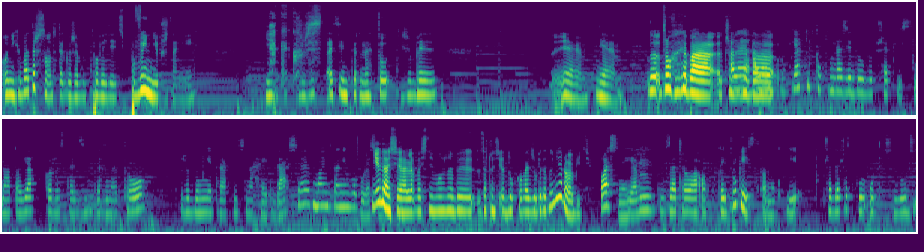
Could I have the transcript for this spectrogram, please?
oni chyba też są od tego, żeby powiedzieć, powinni przynajmniej, jak korzystać z internetu i żeby. Nie wiem, nie wiem. No, trochę chyba. Trochę Ale, chyba... ale jaki w takim razie byłby przepis na to, jak korzystać z internetu, żeby nie trafić na hejt? Da się? Moim zdaniem w ogóle Nie da się, ale właśnie można by zacząć edukować, żeby tego nie robić. Właśnie, ja bym zaczęła od tej drugiej strony, czyli przede wszystkim uczyć ludzi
